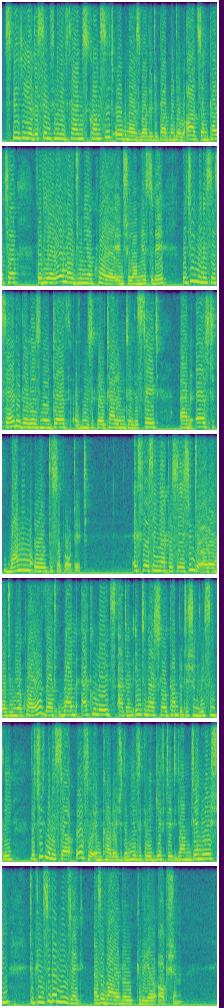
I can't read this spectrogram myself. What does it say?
Speaking at the Symphony of Thanks concert organized by the Department of Arts and Culture for the Aroha Junior Choir in Shillong yesterday, the Chief Minister said there was no dearth of musical talent in the state and urged one and all to support it. Expressing appreciation to Aroha Junior Choir that won accolades at an international competition recently, the Chief Minister also encouraged the musically gifted young generation to consider music as a viable career option.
